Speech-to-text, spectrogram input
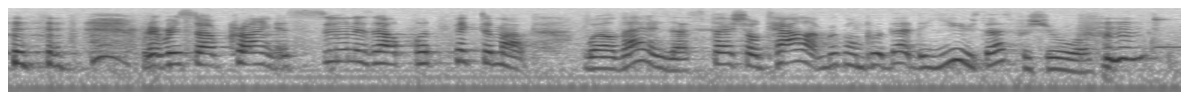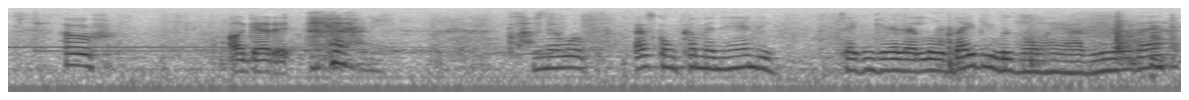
River stopped crying as soon as Al put, picked him up. Well, that is a special talent. We're going to put that to use, that's for sure. Oh, I'll get it. honey, You know what? That's going to come in handy. Taking care of that little baby we're going to have. You know that?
